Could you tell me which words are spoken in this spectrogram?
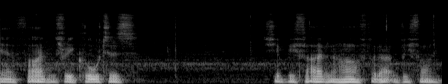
Yeah, five and three quarters. Should be five and a half, but that would be fine.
